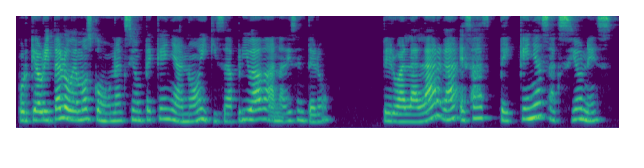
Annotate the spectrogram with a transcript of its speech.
porque ahorita lo vemos como una acción pequeña, ¿no? Y quizá privada, nadie se enteró. Pero a la larga, esas pequeñas acciones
